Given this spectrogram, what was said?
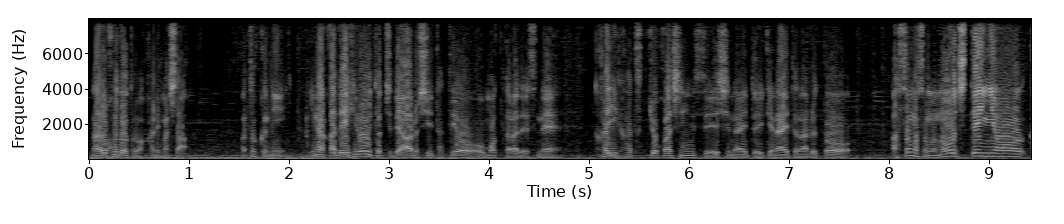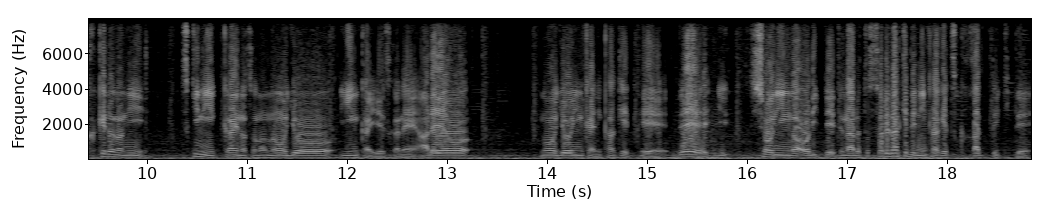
なるほどと分かりました、ま、特に田舎で広い土地で RC 立てよう思ったらですね開発許可申請しないといけないとなるとあそもそも農地転用をかけるのに月に1回のその農業委員会ですかね。あれを農業委員会にかけてで承認が下りてってなるとそれだけで2ヶ月かかってきて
